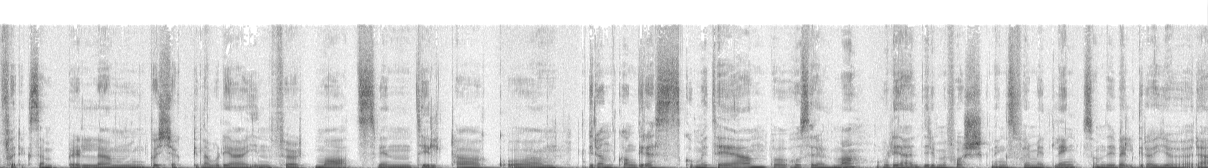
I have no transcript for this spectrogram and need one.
F.eks. Um, på kjøkkenet hvor de har innført matsvinntiltak og Grønn kongresskomiteen hos Revma, hvor de driver med forskningsformidling som de velger å gjøre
